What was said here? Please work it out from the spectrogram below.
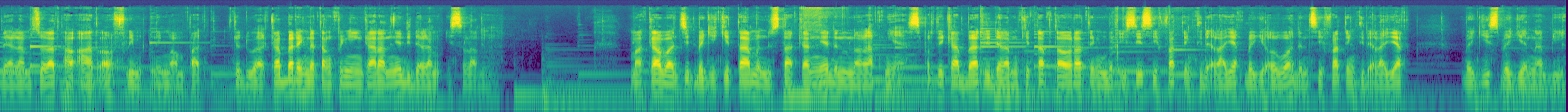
Dalam surat Al-A'raf 54 kedua kabar yang datang pengingkarannya di dalam Islam. Maka wajib bagi kita mendustakannya dan menolaknya seperti kabar di dalam kitab Taurat yang berisi sifat yang tidak layak bagi Allah dan sifat yang tidak layak bagi sebagian nabi,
